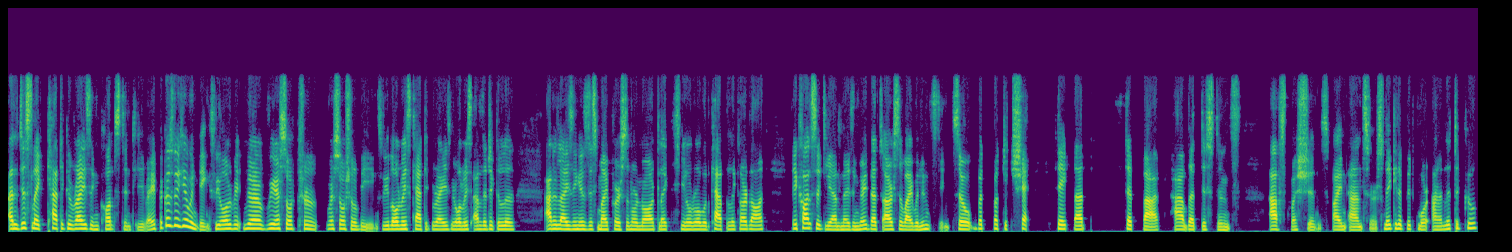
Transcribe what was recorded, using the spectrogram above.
And just like categorizing constantly, right? Because we're human beings. We always we are we are social we're social beings. We'll always categorize. We're always analytical, analyzing is this my person or not? Like you know Roman Catholic or not? We're constantly analyzing, right? That's our survival instinct. So, but but to check, take that step back, have that distance, ask questions, find answers, make it a bit more analytical,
